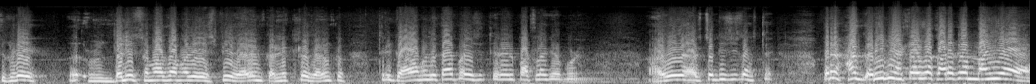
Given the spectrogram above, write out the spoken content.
तिकडे दलित समाजामध्ये एस पी झाले कलेक्टर झाले तरी गावामध्ये काय परिस्थिती राहील? पाटलाच्या पुढे? अरे अडचणीचीच असते. पण हा गरिबी हटावचा कार्यक्रम नाही आहे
